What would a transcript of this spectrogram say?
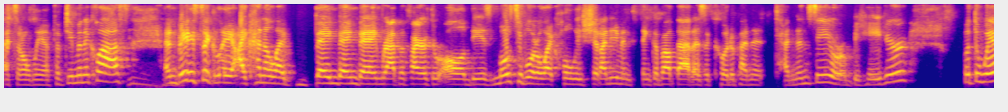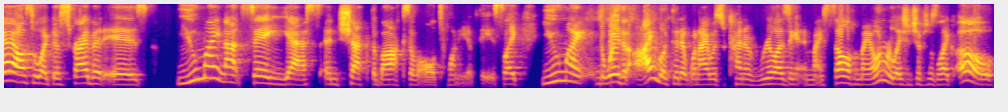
it's only a 15 minute class and mm-hmm. basically i kind of like bang bang bang rapid fire through all of these. Most people are like holy shit i didn't even think about that as a codependent tendency or a behavior. But the way i also like to describe it is you might not say yes and check the box of all 20 of these. Like you might, the way that I looked at it when I was kind of realizing it in myself and my own relationships was like, oh,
